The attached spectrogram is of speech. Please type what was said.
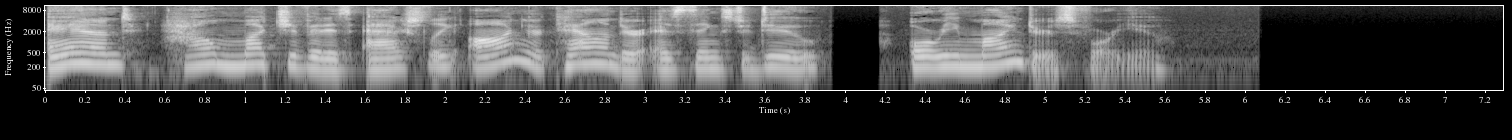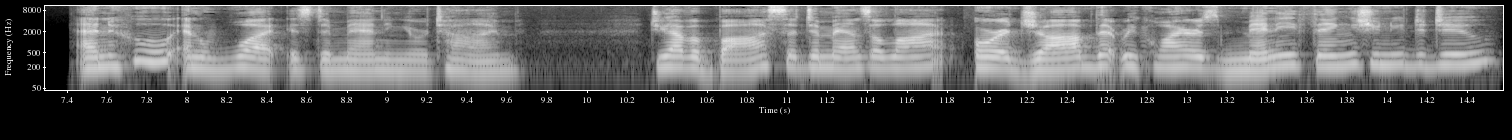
And how much of it is actually on your calendar as things to do or reminders for you? And who and what is demanding your time? Do you have a boss that demands a lot or a job that requires many things you need to do?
